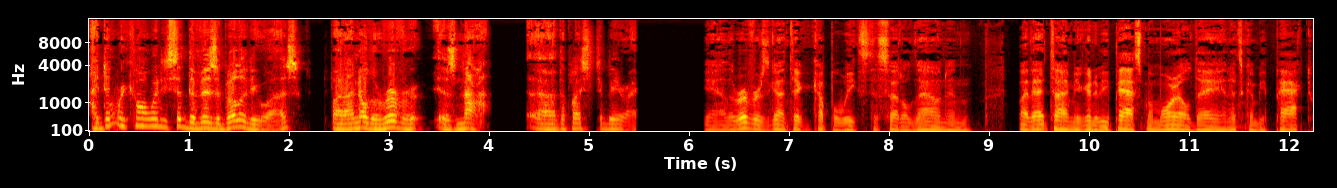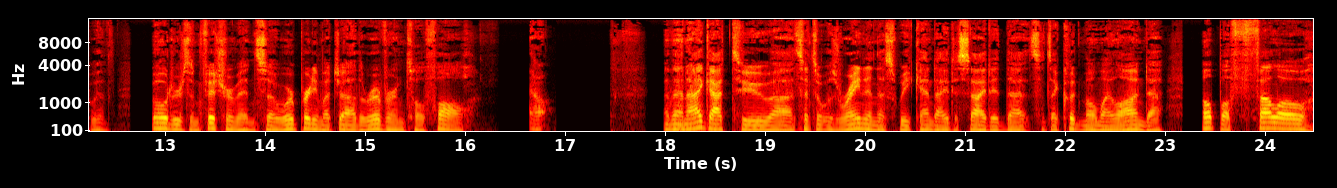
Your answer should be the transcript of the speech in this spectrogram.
I don't recall what he said the visibility was, but I know the river is not uh, the place to be right. Yeah, the river is going to take a couple weeks to settle down, and by that time you're going to be past Memorial Day, and it's going to be packed with boaters and fishermen, so we're pretty much out of the river until fall. Yeah. And then I got to, uh, since it was raining this weekend, I decided that since I couldn't mow my lawn to help a fellow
